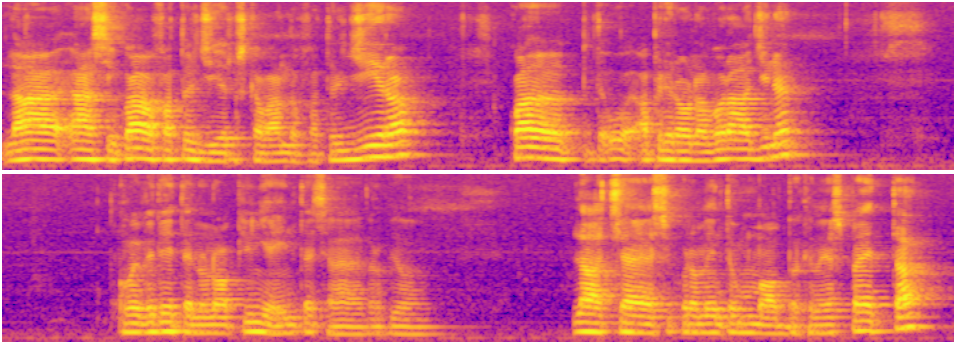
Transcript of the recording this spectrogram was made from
Là, ah sì, qua ho fatto il giro, scavando ho fatto il giro. Qua eh, aprirò una voragine. Come vedete non ho più niente, c'è proprio... Là c'è sicuramente un mob che mi aspetta.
